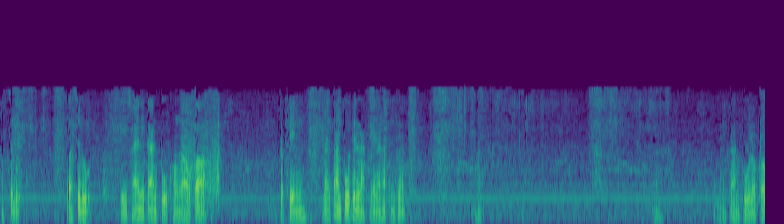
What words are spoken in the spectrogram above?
วัสดุวั สดุที่ใช้ในการปลูกของเราก็จะเป็นใบก้ามปูเป็นหลักเลยนะครับเพื่อนๆใบก้ามปูแล้วก็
